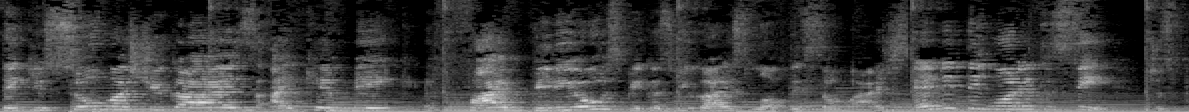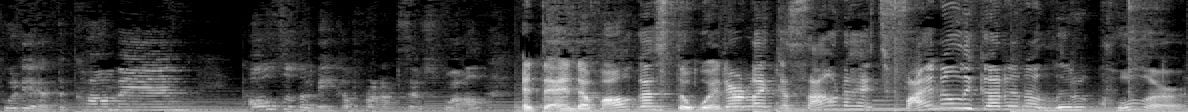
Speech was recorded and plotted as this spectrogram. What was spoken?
Thank you so much, you guys. I can make five videos because you guys love this so much. Anything wanted to see, just put it at the comment also the makeup products as well. At the end of August, the weather like a sauna has finally gotten a little cooler.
